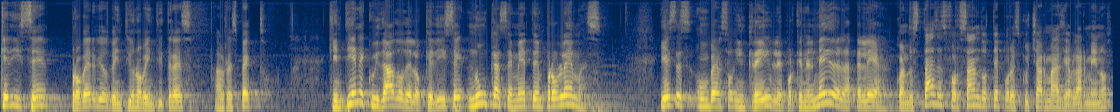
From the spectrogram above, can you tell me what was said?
¿Qué dice Proverbios 21-23 al respecto? Quien tiene cuidado de lo que dice nunca se mete en problemas. Y este es un verso increíble, porque en el medio de la pelea, cuando estás esforzándote por escuchar más y hablar menos,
